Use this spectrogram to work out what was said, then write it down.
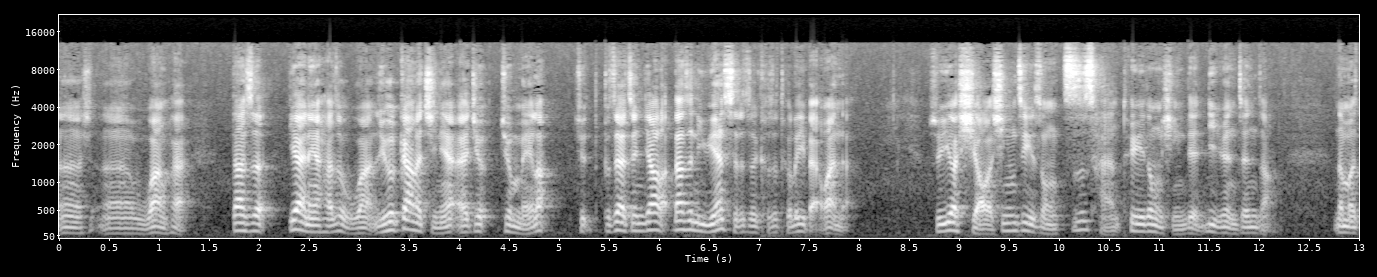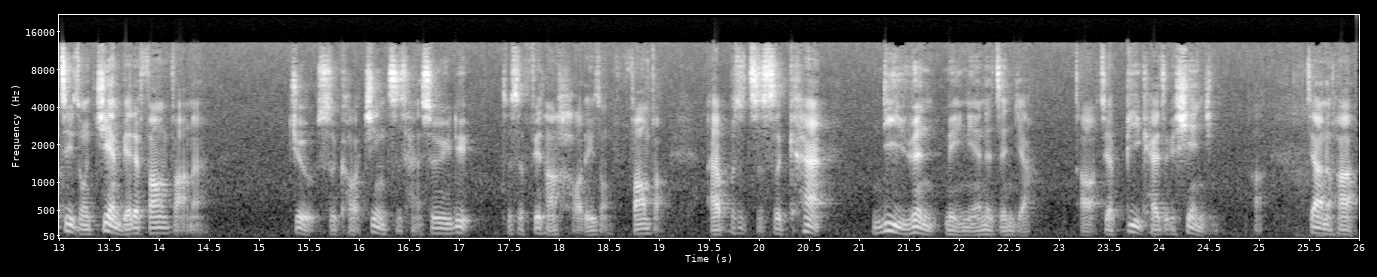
嗯嗯五万块，但是第二年还是五万，以后干了几年，哎就就没了，就不再增加了。但是你原始的时候可是投了一百万的，所以要小心这种资产推动型的利润增长。那么这种鉴别的方法呢，就是靠净资产收益率这是非常好的一种方法，而不是只是看利润每年的增加，啊，就要避开这个陷阱啊。这样的话，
